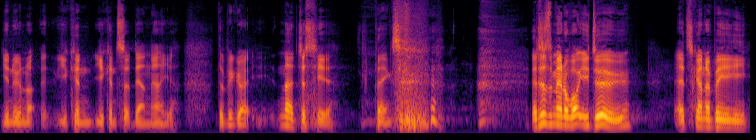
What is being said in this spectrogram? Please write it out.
you're gonna, you can, you can sit down now. Yeah, that'd be great. No, just here. Thanks. it doesn't matter what you do. It's to be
